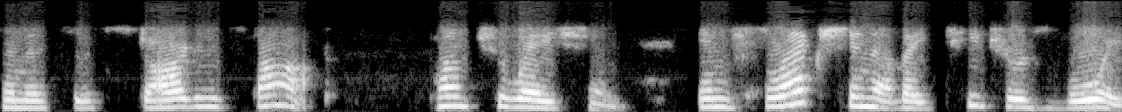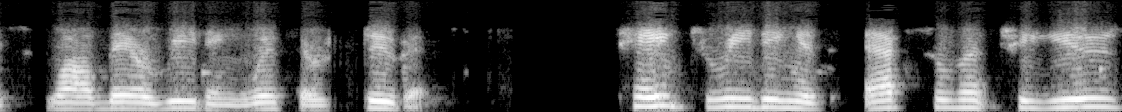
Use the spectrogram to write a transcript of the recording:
sentences start and stop, punctuation, inflection of a teacher's voice while they're reading with their students. Taped reading is excellent to use,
